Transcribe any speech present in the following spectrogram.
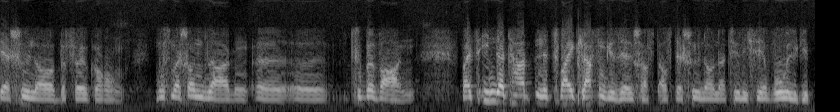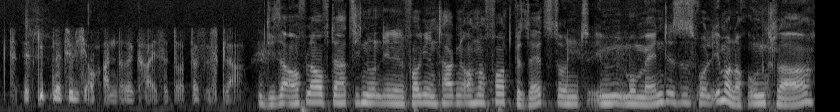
der Schönauer Bevölkerung muss man schon sagen, äh, äh, zu bewahren. Weil es in der Tat eine Zweiklassengesellschaft auf der Schönau natürlich sehr wohl gibt. Es gibt natürlich auch andere Kreise dort, das ist klar. Dieser Auflauf, der hat sich nun in den folgenden Tagen auch noch fortgesetzt und im Moment ist es wohl immer noch unklar,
